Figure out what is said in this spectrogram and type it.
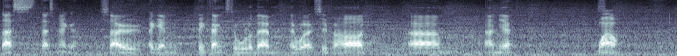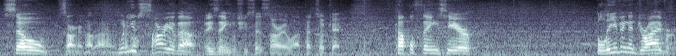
That's, that's mega. So, again, big thanks to all of them. They worked super hard. Um, and yeah. Wow. So, sorry about that. What are you sorry about? He's English. He says sorry a lot. That's okay. A couple things here. Believing a driver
